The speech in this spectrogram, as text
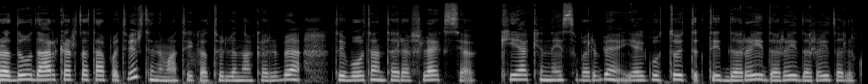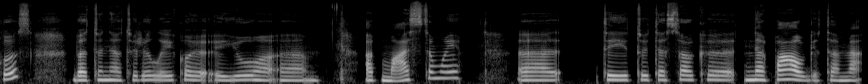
radau dar kartą tą patvirtinimą, tai kad tu Lina kalbė, tai būtent ta refleksija, kiek jinai svarbi. Jeigu tu tik tai darai, darai, darai dalykus, bet tu neturi laiko jų uh, apmąstymui, uh, tai tu tiesiog nepaugi tame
